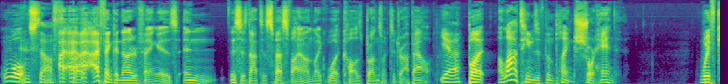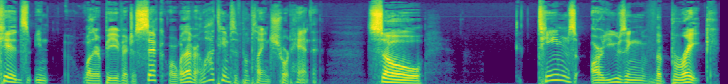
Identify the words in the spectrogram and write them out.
well. and stuff. I, I I think another thing is, and this is not to specify on like what caused Brunswick to drop out, yeah. but a lot of teams have been playing shorthanded with kids. You know, whether it be they're just sick or whatever, a lot of teams have been playing shorthanded. So teams are using the break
